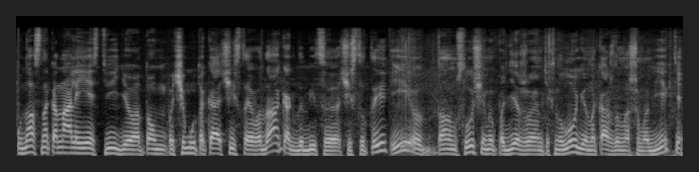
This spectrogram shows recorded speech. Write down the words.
У нас на канале есть видео о том, почему такая чистая вода, как добиться чистоты. И в данном случае мы поддерживаем технологию на каждом нашем объекте.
